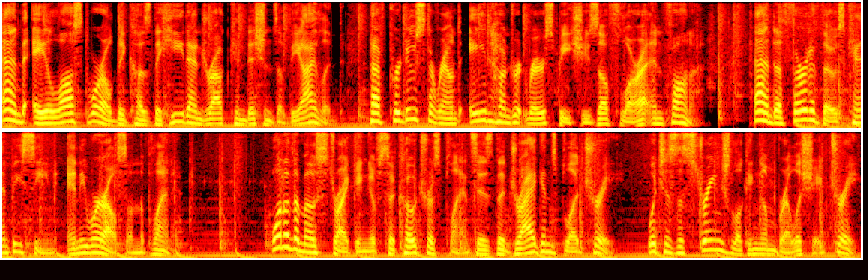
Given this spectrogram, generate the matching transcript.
and a lost world because the heat and drought conditions of the island have produced around 800 rare species of flora and fauna, and a third of those can't be seen anywhere else on the planet. One of the most striking of Socotra's plants is the dragon's blood tree, which is a strange-looking umbrella-shaped tree.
